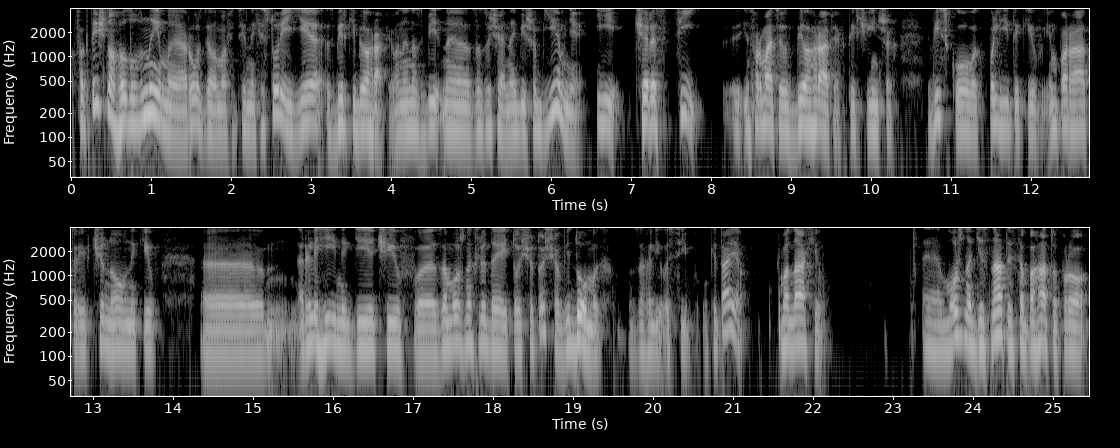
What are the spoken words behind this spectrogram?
Фактично, головними розділами офіційних історій є збірки біографій. Вони зазвичай найбільш об'ємні, і через ці інформацію в біографіях тих чи інших військових, політиків, імператорів, чиновників, е- релігійних діячів, е, заможних людей, тощо, тощо, відомих взагалі осіб у Китаї, монахів, е, можна дізнатися багато про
